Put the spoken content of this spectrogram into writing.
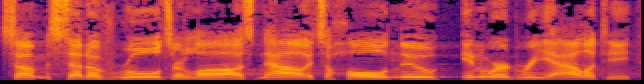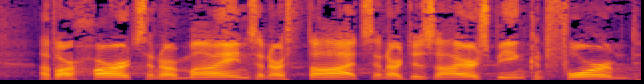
some set of rules or laws, now it's a whole new inward reality of our hearts and our minds and our thoughts and our desires being conformed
